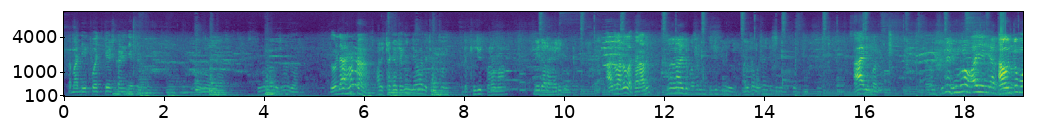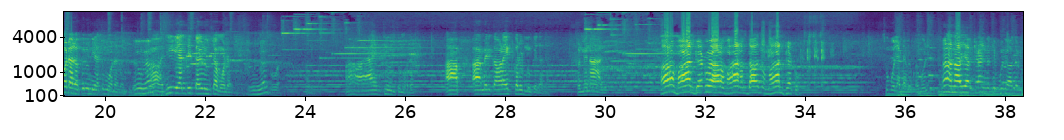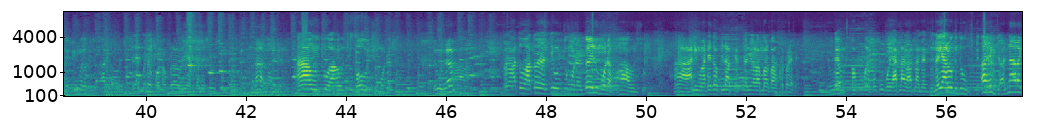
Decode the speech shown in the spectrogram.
તમારે દેખવું જ ટેસ્ટ કરીને દેખો જોરદાર હે ને? અરે ઠગે ઠગીને લેવા દે થોડી થોડી. એટલે ખીજું જ ભરામાં. બે દાડા હેડી જાય આલુ આલુ વધારે આલુ ના ના એ તો પસંદ બીજી બીજી આઈટમ હશે ને બીજી હા વિમલ એટલે વિમલો વાય યાર. આ ઊંચું મોડલ પેલું નહીં આતું મોડલ એવું એમ? હા હજી એનાથી ત્રણ ઊંચા મોડલ. એવું એમ? હા આ એનાથી ઊંચું મોડલ. આ આ અમેરિકાવાળા એક કરોડનું કહેતા હતા પણ મેં ના આલ્યું હારો મહાન ફેંકું હારો મહાન અમદાવાદનો મહાન ફેંકું શું બોલ્યા તમે કોઈ બોલ્યા? ના ના યાર ક્યાંય નથી બોલ્યો આ તો કીધું વિમલો સારી આવે એટલે મને કોઈ સંભળાવું યાર તમે શું શું ના ના આ ઊંચું આ ઊંચું બહુ ઊંચું મોડલ એવું એમ અને આ તો આ તો એનાથી ઊંચું મોડલ ગયેલું મોડલ હા ઊંચું. હા આની માટે તો પેલા ફેક્ટરી વાળા અમારા પાસે પડે કેમ પપ્પુભાઈ પપ્પુભાઈ આટલા આટલા મેં કીધું. નહીં આવું કીધું. આ એક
